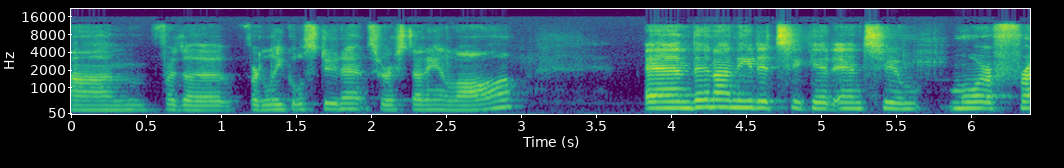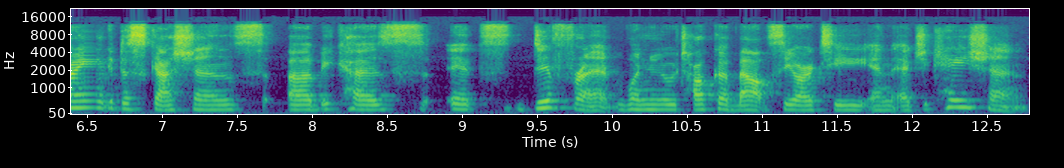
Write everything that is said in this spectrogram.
um, for the for legal students who are studying law. And then I needed to get into more frank discussions uh, because it's different when you talk about CRT in education.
